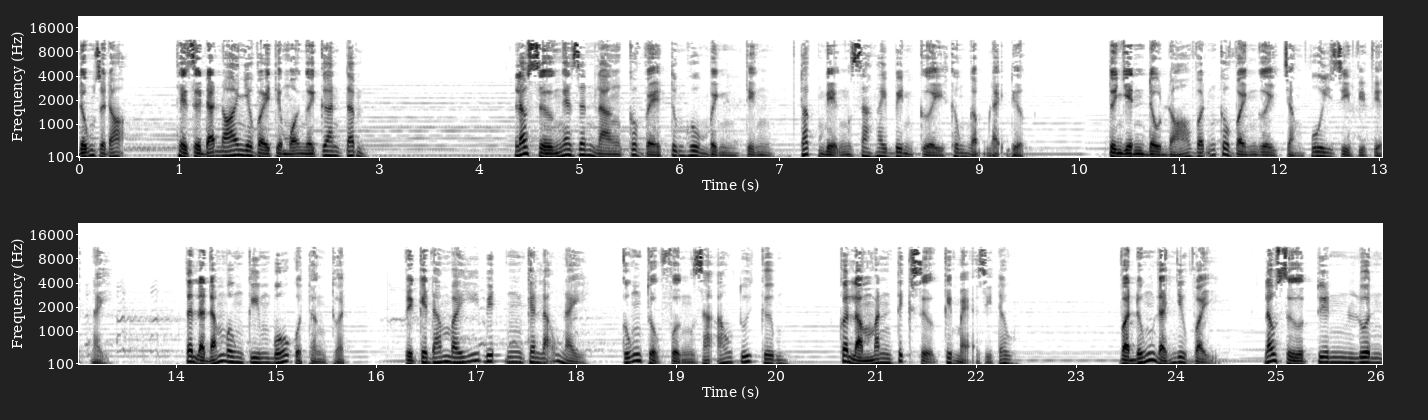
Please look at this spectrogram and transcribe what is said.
Đúng rồi đó. Thầy sự đã nói như vậy thì mọi người cứ an tâm. Lão sử nghe dân làng có vẻ tung hô mình Thì thoát miệng ra hai bên cười không ngậm lại được. Tuy nhiên đầu đó vẫn có vài người chẳng vui gì vì việc này. Tên là đám ông Kim bố của thằng Thuật. Vì cái đám ấy biết cái lão này Cũng thuộc phường ra áo túi cơm, Có làm ăn tích sự cái mẹ gì đâu và đúng là như vậy, Lão Sử Tuyên luôn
